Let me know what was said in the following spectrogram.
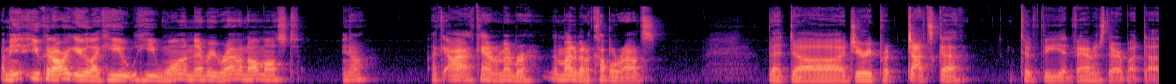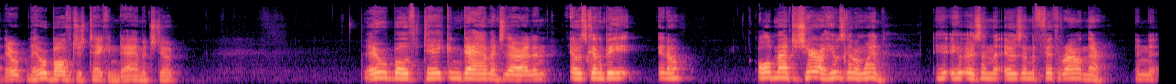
I mean, you could argue like he he won every round almost. You know, I, I can't remember. There might have been a couple rounds that uh, Jiri Prochazka took the advantage there, but uh, they were they were both just taking damage, dude. They were both taking damage there, and it was going to be, you know, old Teixeira. He was going to win. It was in the it was in the fifth round there, and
